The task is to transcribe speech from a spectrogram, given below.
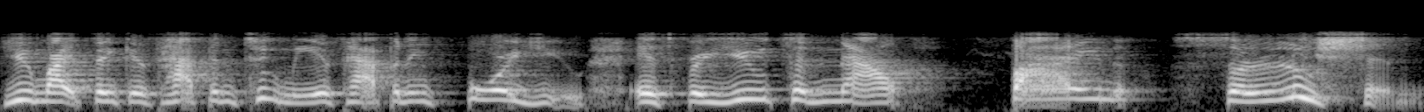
You might think it's happened to me, it's happening for you. It's for you to now find solutions.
